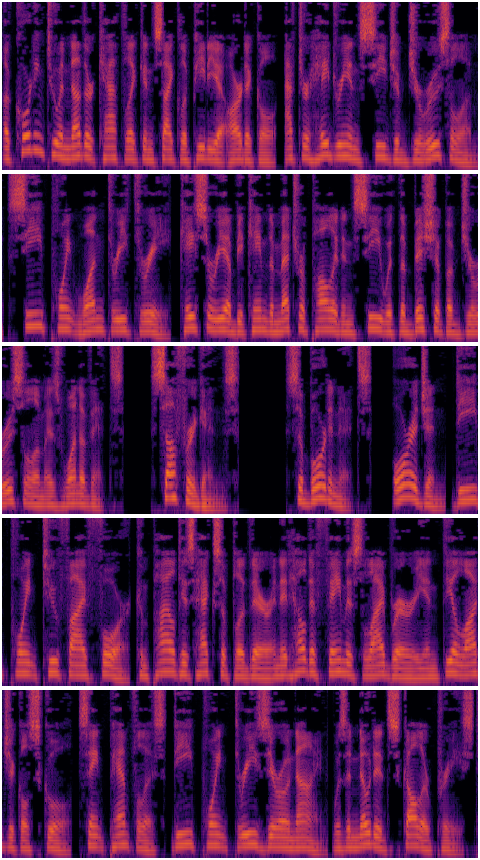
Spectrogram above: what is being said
According to another Catholic Encyclopedia article, after Hadrian's siege of Jerusalem c. Caesarea became the metropolitan see with the Bishop of Jerusalem as one of its «suffragans» subordinates. Origen d. compiled his hexapla there and it held a famous library and theological school. St. Pamphilus d. was a noted scholar-priest.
